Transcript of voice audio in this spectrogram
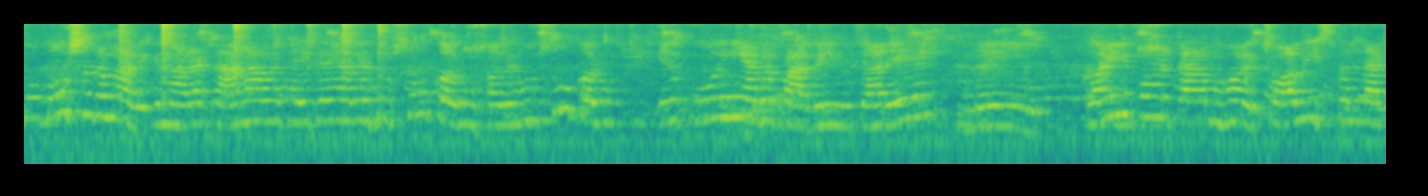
તો બહુ શરમ આવે કે મારા કાન આવા થઈ ગયા, હવે હું શું કરું? હવે હું શું કરું? એ તો કોઈની આગળ પાઘડી ઉતારે કંઈ પણ કામ હોય, ચોવીસ કલાક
